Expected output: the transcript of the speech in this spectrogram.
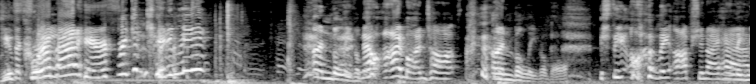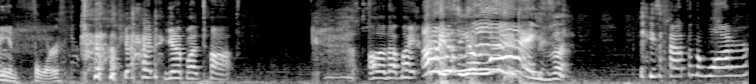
You Get the crap out of here! freaking kidding me? Unbelievable. Now I'm on top. Unbelievable. it's the only option I have. Leave me in fourth. I had to get up on top. Oh, that might. Oh, Is he alive? alive? He's half in the water.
